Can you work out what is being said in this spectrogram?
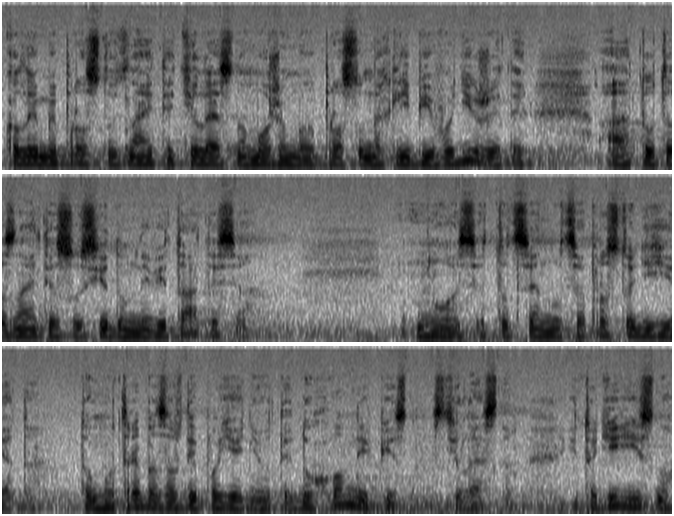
Коли ми просто, знаєте, тілесно можемо просто на хлібі воді жити, а тут, знаєте, з сусідом не вітатися, ну, ось, то це, ну, це просто дієта. Тому треба завжди поєднувати духовний піст з тілесним. І тоді дійсно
